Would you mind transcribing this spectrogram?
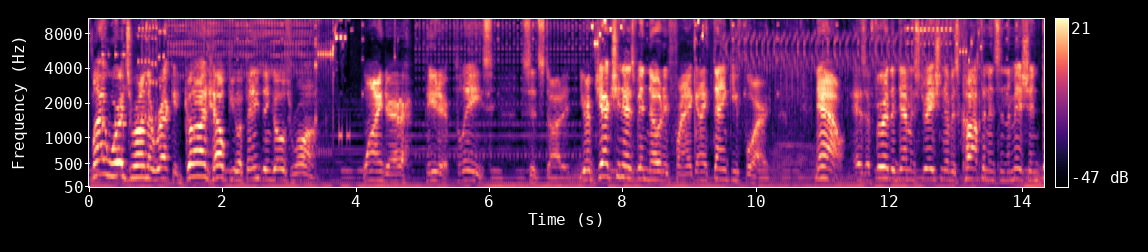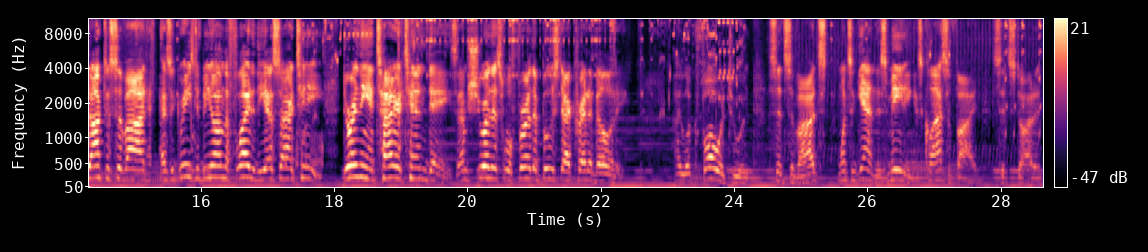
My words are on the record. God help you if anything goes wrong. Winder, Peter, please, Sid Stoddard. Your objection has been noted, Frank, and I thank you for it. Now, as a further demonstration of his confidence in the mission, Dr. Savard has agreed to be on the flight of the SRT during the entire 10 days. I'm sure this will further boost our credibility. I look forward to it, said Savard. Once again, this meeting is classified, Sid Stoddard.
